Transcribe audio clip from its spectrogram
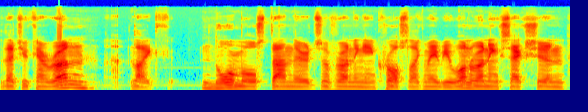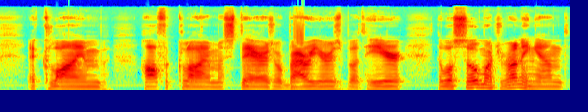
that you can run like normal standards of running in cross like maybe one running section a climb half a climb a stairs or barriers but here there was so much running and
